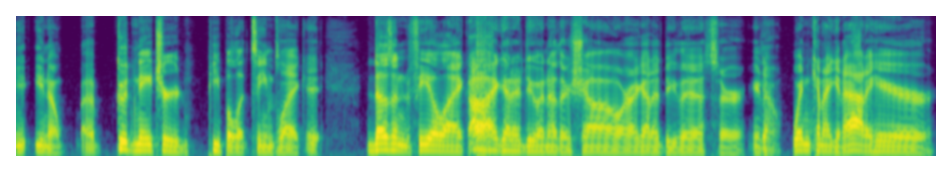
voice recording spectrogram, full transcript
you, you know, uh, good natured people. It seems like it doesn't feel like oh I got to do another show or I got to do this or you Yeah. know when can I get out of here.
